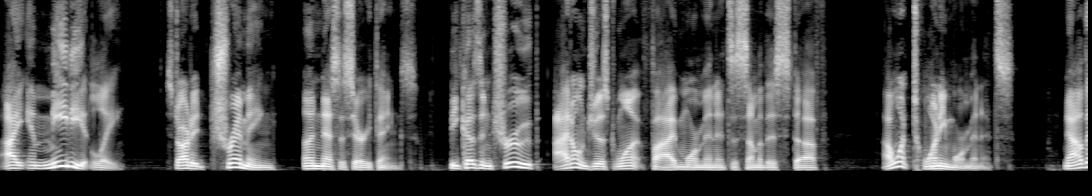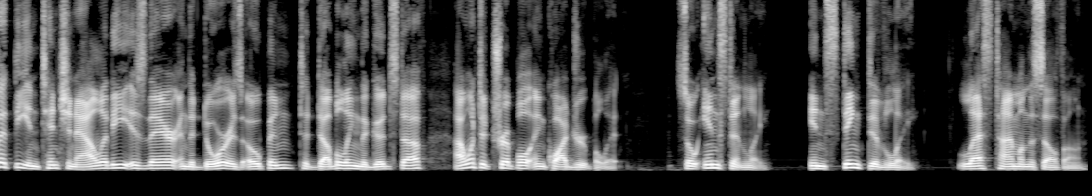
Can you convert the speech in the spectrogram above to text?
I immediately started trimming unnecessary things. Because in truth, I don't just want five more minutes of some of this stuff, I want 20 more minutes. Now that the intentionality is there and the door is open to doubling the good stuff, I want to triple and quadruple it. So instantly, instinctively, less time on the cell phone,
